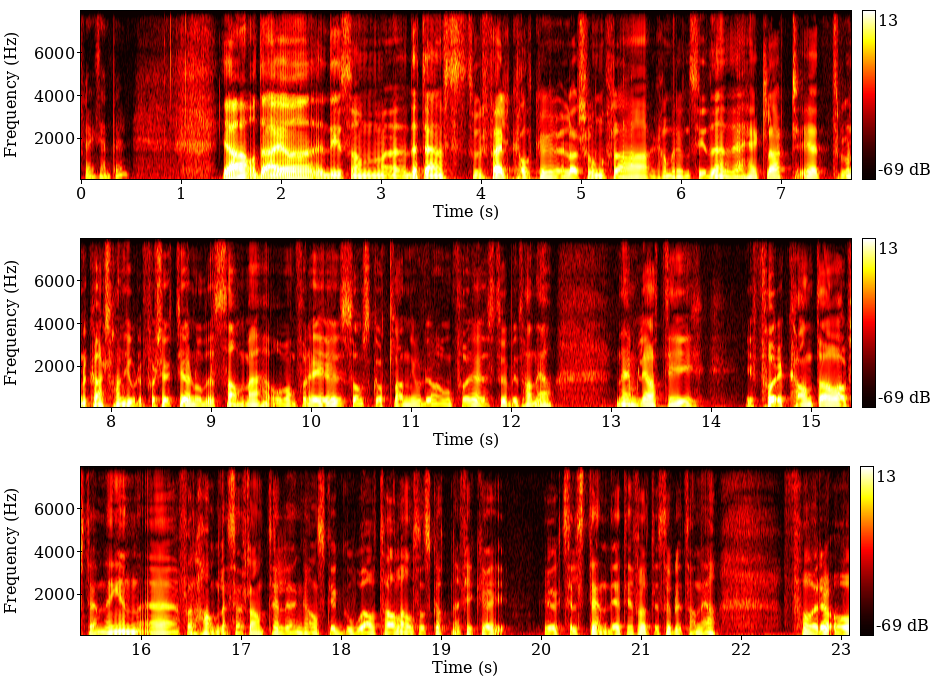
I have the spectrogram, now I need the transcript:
f.eks. Ja, og det er jo de som uh, Dette er en stor feilkalkulasjon fra Kameruns side. Det er helt klart. Jeg tror kanskje han gjorde, forsøkte å gjøre noe det samme overfor EU som Skottland gjorde overfor Storbritannia. Nemlig at de i forkant av avstemningen eh, forhandlet seg fram til en ganske god avtale. Altså Skottene fikk jo økt selvstendighet i forhold til Storbritannia for å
